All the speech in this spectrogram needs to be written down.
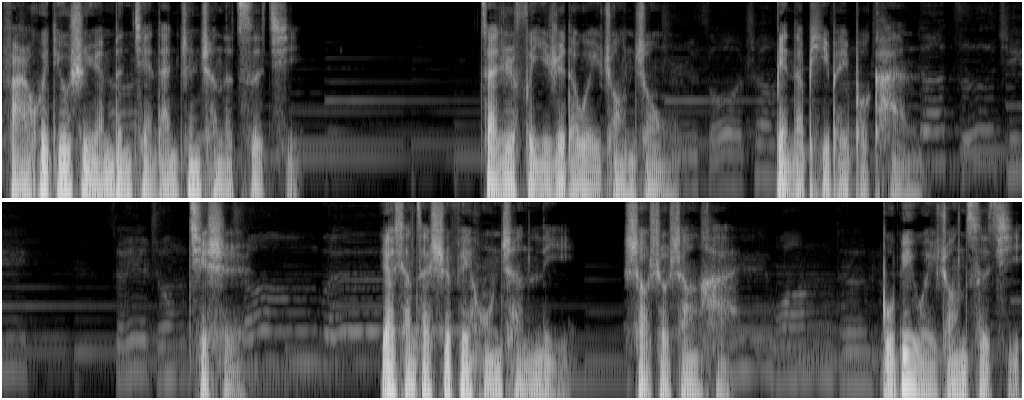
反而会丢失原本简单真诚的自己，在日复一日的伪装中，变得疲惫不堪。其实，要想在是非红尘里少受伤害，不必伪装自己，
